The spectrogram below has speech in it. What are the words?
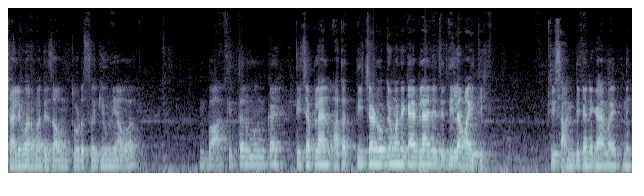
शालिमारमध्ये जाऊन थोडंसं घेऊन यावं. बाकी तर मग काय तिच्या प्लॅन आता तिच्या डोक्यामध्ये काय प्लॅन येते तिला माहिती. ती सांगते का नाही काय माहीत नाही.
